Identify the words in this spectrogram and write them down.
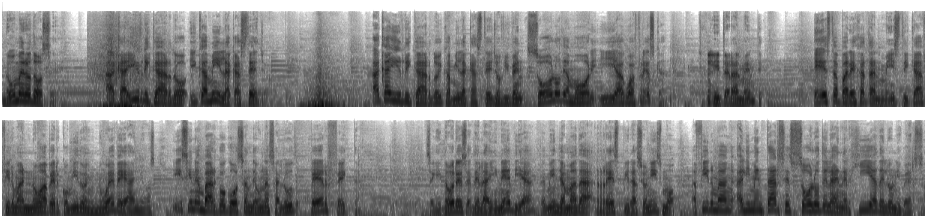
Número 12. Acaí Ricardo y Camila Castello. Acaí Ricardo y Camila Castello viven solo de amor y agua fresca, literalmente. Esta pareja tan mística afirma no haber comido en nueve años y sin embargo gozan de una salud perfecta. Seguidores de la inedia, también llamada respiracionismo, afirman alimentarse solo de la energía del universo.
